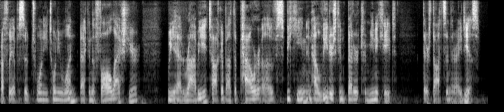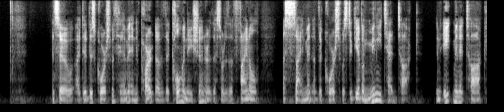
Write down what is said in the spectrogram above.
roughly episode 2021 back in the fall last year. We had Robbie talk about the power of speaking and how leaders can better communicate their thoughts and their ideas. And so I did this course with him, and part of the culmination or the sort of the final assignment of the course was to give a mini TED talk, an eight minute talk,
